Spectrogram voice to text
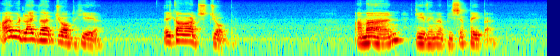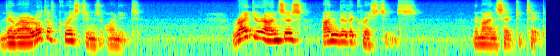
I would like that job here, the guard's job. A man gave him a piece of paper. There were a lot of questions on it. Write your answers under the questions, the man said to Ted.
